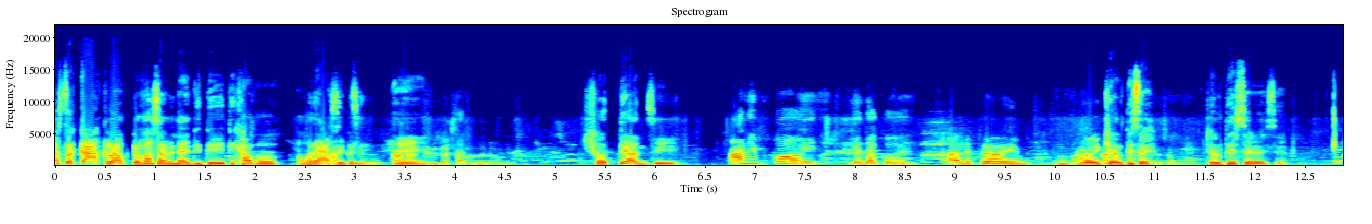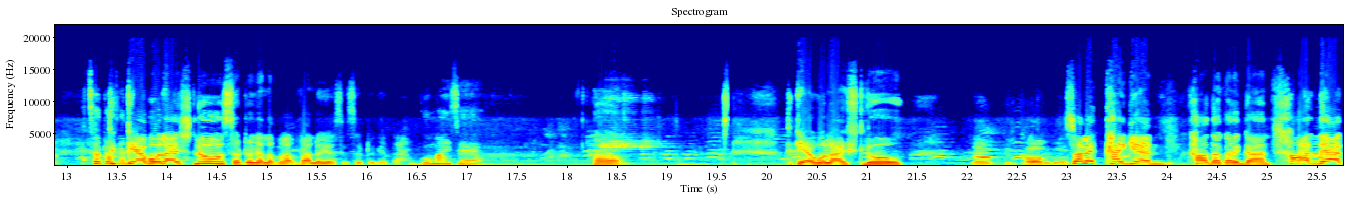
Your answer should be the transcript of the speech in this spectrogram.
আচ্ছা কাকড়া অক্টোপাস আমি নাই দিতে এটি খাব। আমার আছে কলে হ্যাঁ। সত্যি আনছি। আলিপ কই? গেদা কই? আলিপে ওই ওই খেলতিছে। খেলতিছে রয়েছে। ছোট গেদা। কেবল আসলু? ছোট গেলা ভালোই আছে ছোট গেলা ঘুমাইছে? হ্যাঁ। কেবল আসলু? চলে খাই জ্ঞান খাওয়া দাওয়া করে গান। আর দেখ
